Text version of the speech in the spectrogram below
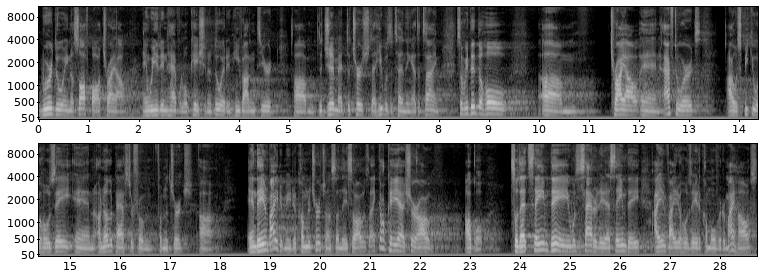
we were doing a softball tryout, and we didn't have a location to do it, and he volunteered um, the gym at the church that he was attending at the time. So we did the whole um, tryout, and afterwards, I was speaking with Jose and another pastor from, from the church, um, and they invited me to come to church on Sunday. So I was like, okay, yeah, sure, I'll, I'll go. So that same day, it was a Saturday, that same day, I invited Jose to come over to my house.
